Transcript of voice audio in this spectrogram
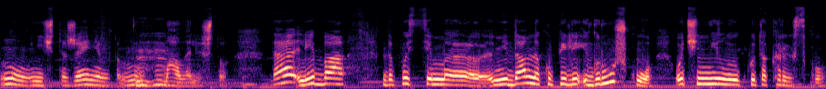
ну, уничтожением, там, ну, Мгм. мало ли что. Да? Либо, допустим, э, недавно купили игрушку, очень милую какую-то крыску.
